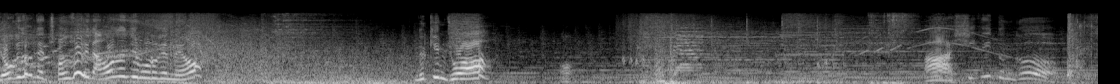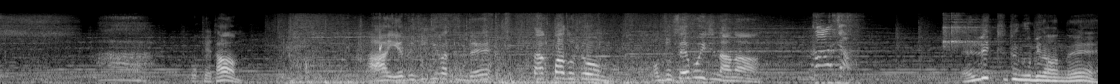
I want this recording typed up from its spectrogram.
여기서 근데 전설이 나오는지 모르겠네요? 느낌 좋아? 어. 아 희귀 등급. 아 오케이 다음. 아 얘도 희귀 같은데 딱 봐도 좀 엄청 세 보이진 않아. 꺼져. 엘리트 등급이 나왔네.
